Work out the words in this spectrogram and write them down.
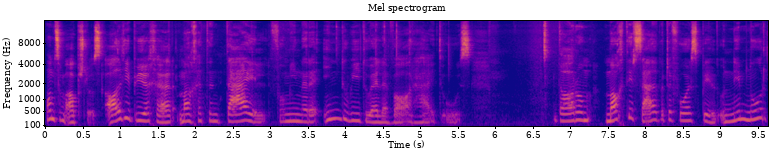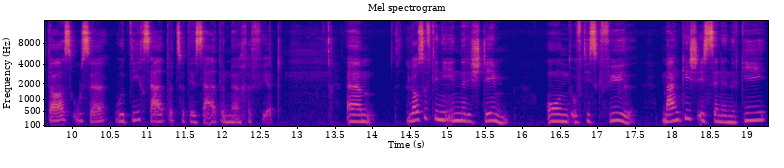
Und zum Abschluss. All die Bücher machen einen Teil von meiner individuellen Wahrheit aus. Darum mach dir selber davon ein Bild und nimm nur das raus, was dich selber zu dir selber näher führt. Ähm, lass auf deine innere Stimme und auf dein Gefühl. Manchmal ist es eine Energie,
